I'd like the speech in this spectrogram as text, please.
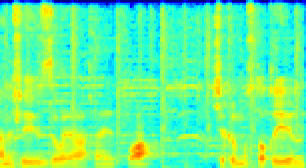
أهم شيء الزوايا عشان يطلع شكل مستطيل.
